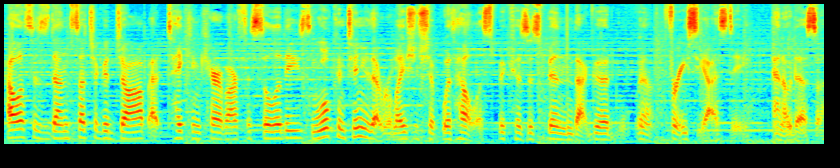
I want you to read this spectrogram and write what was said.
Hellas has done such a good job at taking care of our facilities. We'll continue that relationship with Hellas because it's been that good uh, for ECISD and Odessa.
